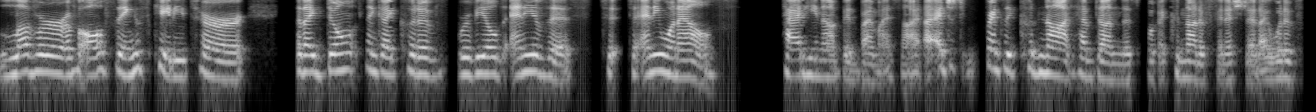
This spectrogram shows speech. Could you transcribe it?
lover of all things Katy Tur that I don't think I could have revealed any of this to, to anyone else had he not been by my side. I, just frankly could not have done this book. I could not have finished it. I would have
